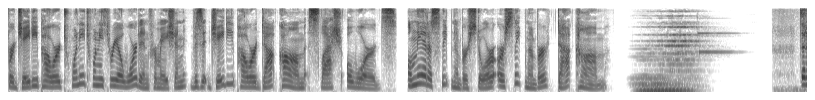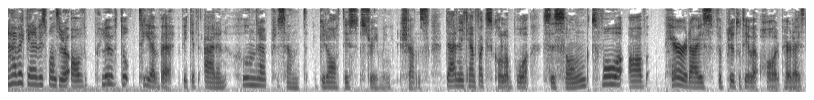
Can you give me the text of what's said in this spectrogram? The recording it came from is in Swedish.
For JD Power 2023 award information, visit jdpower.com/awards. Only at a Sleep Number store or sleepnumber.com. Den här veckan är vi sponsrade av Pluto TV, vilket är en 100% gratis streamingtjänst. Där ni kan faktiskt kolla på säsong två av Paradise, för Pluto TV har Paradise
